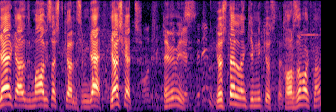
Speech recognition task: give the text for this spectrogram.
Gel kardeşim mavi saçlı kardeşim gel. Yaş kaç? Emin miyiz? Göstereyim mi? Göster lan kimlik göster. Tarza bak lan.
